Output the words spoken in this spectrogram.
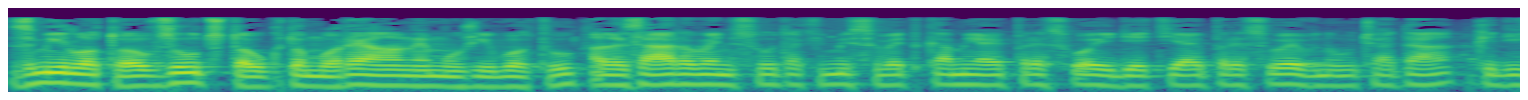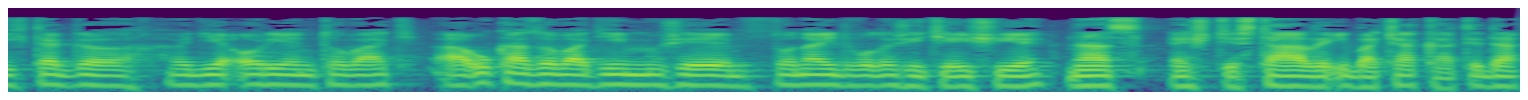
s milotou, s úctou k tomu reálnemu životu, ale zároveň sú takými svetkami aj pre svoje deti, aj pre svoje vnúčatá, keď ich tak eh, vedia orientovať a ukazovať im, že to najdôležitejšie nás ešte stále iba čaká. Teda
